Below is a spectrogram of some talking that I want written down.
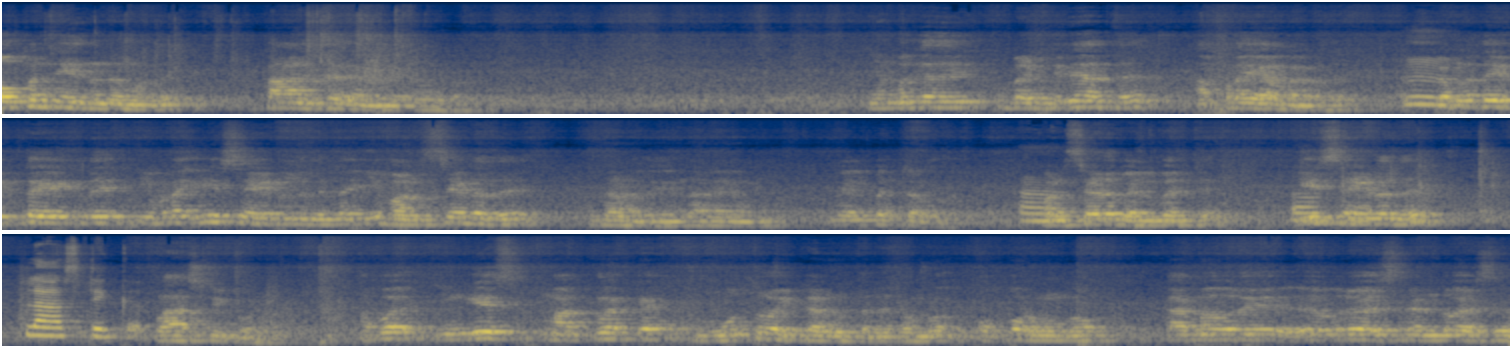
ഓപ്പൺ ചെയ്യുന്നുണ്ട് നമ്മൾ കാണിച്ചു തരാം നമുക്കത് ബെഡിനകത്ത് അപ്ലൈ ചെയ്യാനുള്ളത് ഉം. നമ്മളിത് ഇട്ട് ഇത് ഇവിടെ ഈ സൈഡിൽ ഇതിന്റെ ഈ വൺ സൈഡ് ഇത് ഇതാണത് എന്താണ് വെൽവെറ്റ് ആണ് വൺ സൈഡ് വെൽവെറ്റ് ഈ. സൈഡ് ഇത് പ്ലാസ്റ്റിക് പ്ലാസ്റ്റിക് ആണ്. അപ്പോൾ ഇൻ കേസ് മക്കളൊക്കെ മൂത്രം ഇട്ടാണ് തന്നെ നമ്മൾ ഒപ്പം ഉറങ്ങുമ്പോൾ കാരണം ഒരു ഒരു വയസ്സ് രണ്ട് വയസ്സ്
